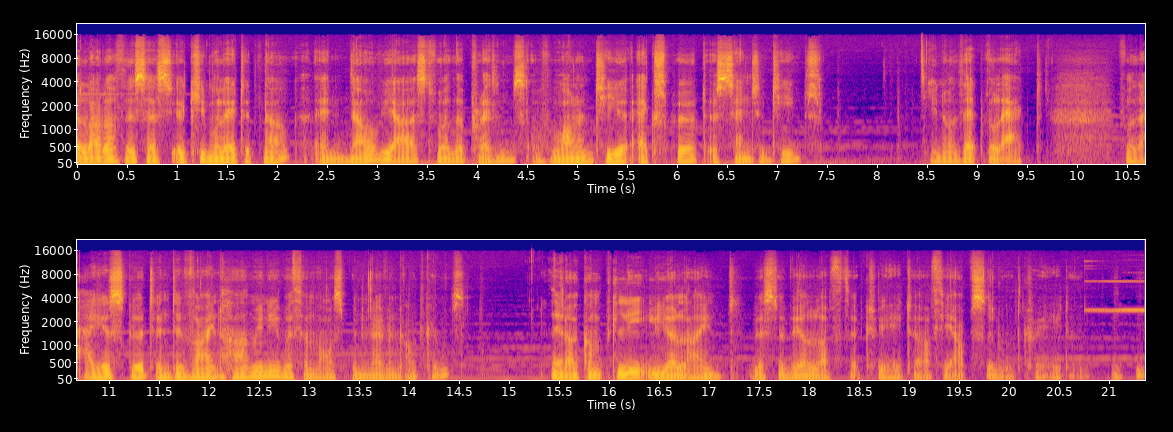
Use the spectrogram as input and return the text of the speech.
a lot of this has accumulated now, and now we asked for the presence of volunteer expert ascension teams, you know, that will act for the highest good and divine harmony with the most benevolent outcomes that are completely aligned with the will of the creator, of the absolute creator. Mm -hmm.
